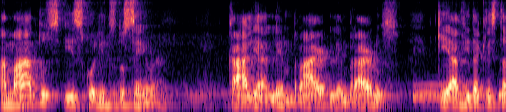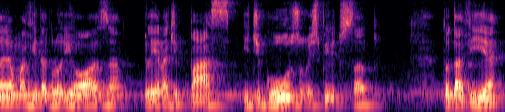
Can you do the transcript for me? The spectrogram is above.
Amados e escolhidos do Senhor, calha lembrar, lembrar-los que a vida cristã é uma vida gloriosa, plena de paz e de gozo no Espírito Santo. Todavia,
